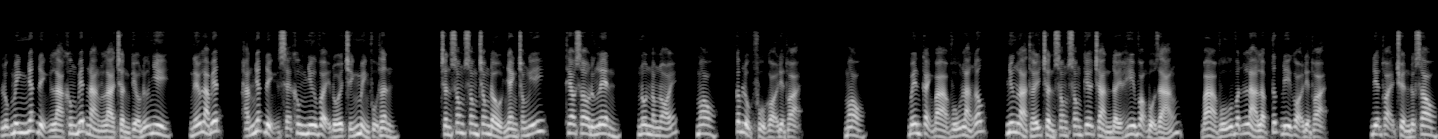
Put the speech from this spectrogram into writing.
Lục Minh nhất định là không biết nàng là Trần Kiều nữ nhi, nếu là biết, hắn nhất định sẽ không như vậy đối chính mình phụ thân. Trần song song trong đầu nhanh chóng nghĩ, theo sau đứng lên, nôn nóng nói, mau, cấp lục phủ gọi điện thoại. Mau. Bên cạnh bà Vũ làng ốc, nhưng là thấy Trần song song kia tràn đầy hy vọng bộ dáng, bà Vũ vẫn là lập tức đi gọi điện thoại. Điện thoại chuyển được sau,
